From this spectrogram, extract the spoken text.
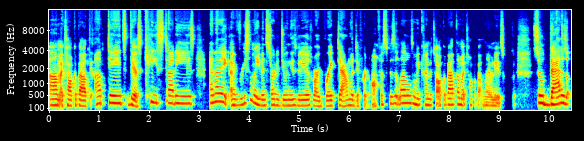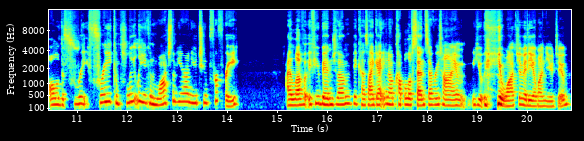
Um, I talk about the updates, there's case studies, and then I, I've recently even started doing these videos where I break down the different office visit levels and we kind of talk about them. I talk about laminated. So that is all of the free, free completely. You can watch them here on YouTube for free. I love if you binge them because I get, you know, a couple of cents every time you you watch a video on YouTube.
